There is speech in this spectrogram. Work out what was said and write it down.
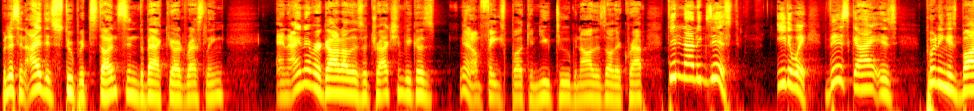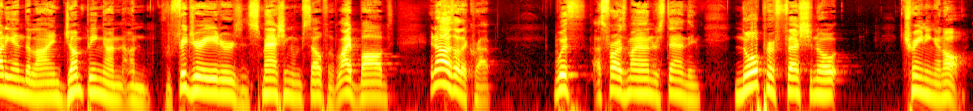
But listen, I did stupid stunts in the backyard wrestling, and I never got all this attraction because, you know, Facebook and YouTube and all this other crap did not exist. Either way, this guy is putting his body on the line, jumping on, on refrigerators and smashing himself with light bulbs and all this other crap with, as far as my understanding, no professional training at all.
